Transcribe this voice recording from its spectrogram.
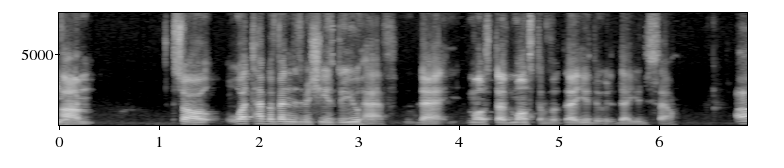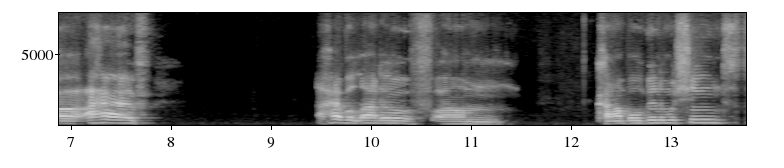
Yeah. Um, so, what type of vending machines do you have that most of most of that you do that you sell? Uh, I have I have a lot of um, combo vending machines.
